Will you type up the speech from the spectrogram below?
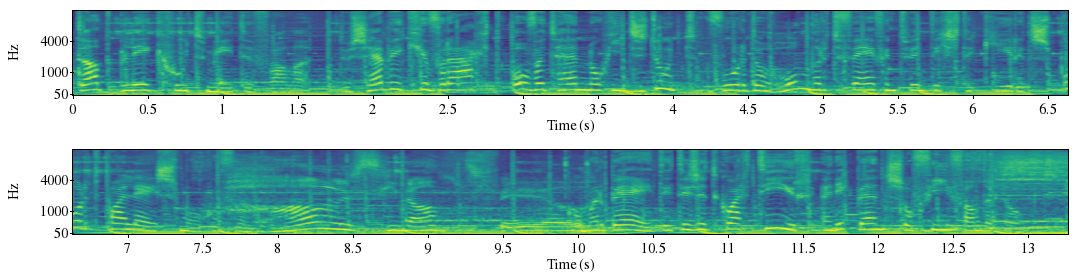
Dat bleek goed mee te vallen. Dus heb ik gevraagd of het hen nog iets doet voor de 125ste keer het Sportpaleis mogen vullen. Hallucinant veel. Kom erbij, dit is het kwartier en ik ben Sophie van der Dopt.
